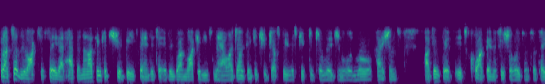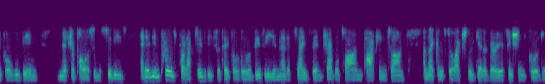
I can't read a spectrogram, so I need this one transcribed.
But I'd certainly like to see that happen, and I think it should be expanded to everyone like it is now. I don't think it should just be restricted to regional and rural patients. I think that it's quite beneficial even for people within metropolitan cities and it improves productivity for people who are busy in that it saves them travel time, parking time, and they can still actually get a very efficient, good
